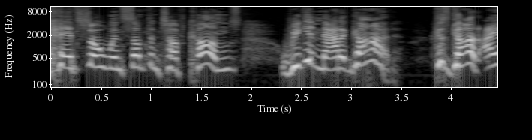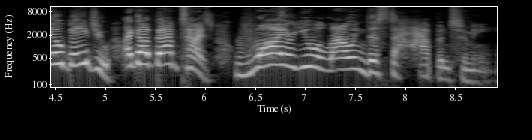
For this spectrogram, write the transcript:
And so when something tough comes, we get mad at God. Because God, I obeyed you. I got baptized. Why are you allowing this to happen to me?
